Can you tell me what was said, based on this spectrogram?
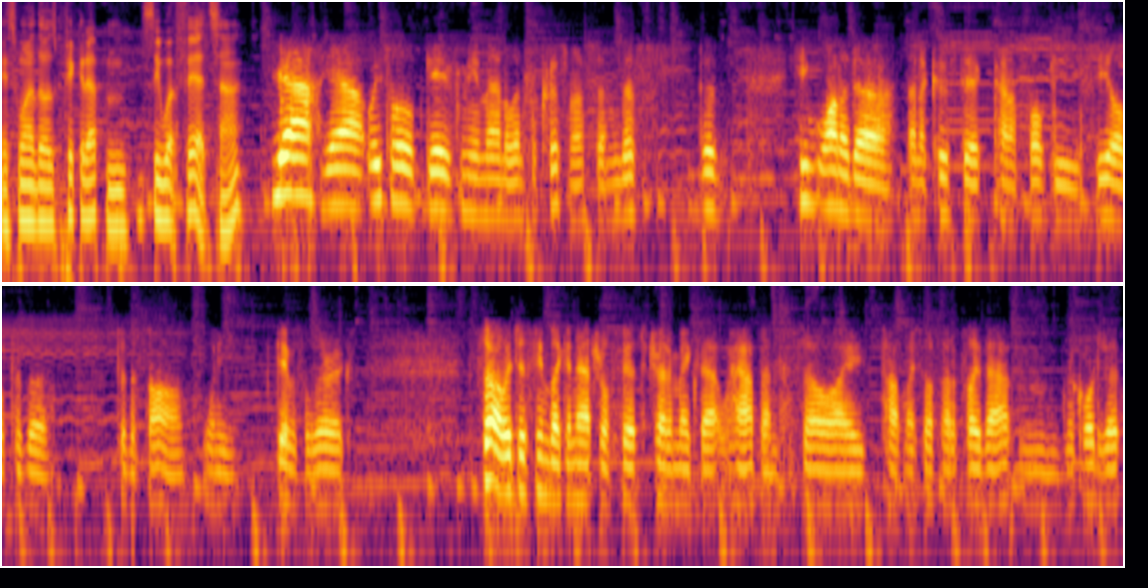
It's one of those pick it up and see what fits, huh? Yeah, yeah. Liesl gave me a mandolin for Christmas, and this, this he wanted a an acoustic kind of folky feel to the to the song when he gave us the lyrics. So it just seemed like a natural fit to try to make that happen. So I taught myself how to play that and recorded it,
